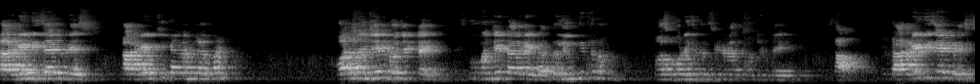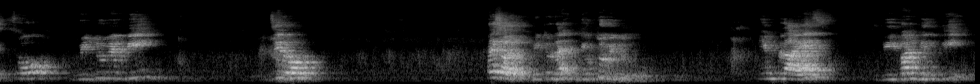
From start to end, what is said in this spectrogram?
टार्गेट इज़ ऍट रेस्ट टार्गेटची काय म्हटलं आपण वन म्हणजे प्रोजेक्ट आहे टू म्हणजे टार्गेट आता लिहून घेतो ना. First body is consider project आहे हा. Target is at rest so v2 will be 0 eh, sorry, V2 not U2 will. Implies V1 will be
